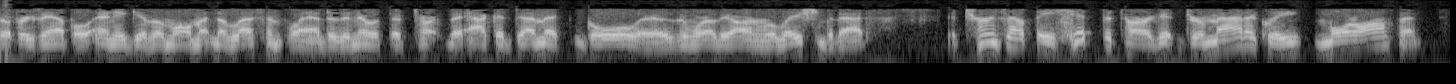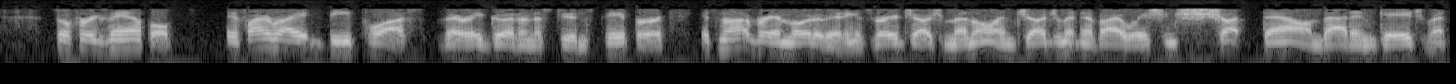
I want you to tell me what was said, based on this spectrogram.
So, for example, any given moment in the lesson plan, do they know what the, tar- the academic goal is and where they are in relation to that? It turns out they hit the target dramatically more often. So, for example, if I write B plus, very good on a student's paper, it's not very motivating. It's very judgmental, and judgment and evaluation shut down that engagement.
